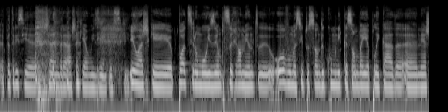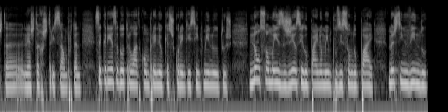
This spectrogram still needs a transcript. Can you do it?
A Patrícia Chandra acha que é um exemplo a seguir? Eu acho que é, pode ser um bom exemplo se realmente houve uma situação de comunicação bem aplicada uh, nesta, nesta restrição. Portanto, se a criança do outro lado compreendeu que esses 45 minutos não são uma exigência do pai, não uma imposição do pai, mas sim vindo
